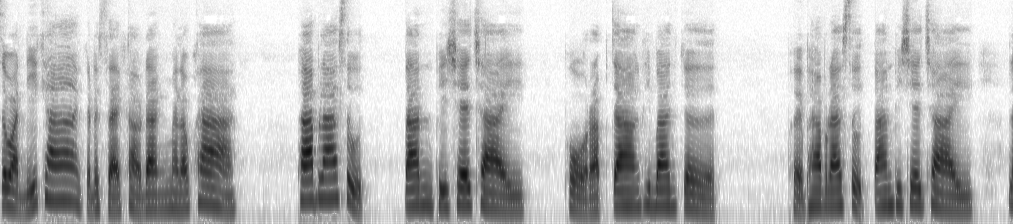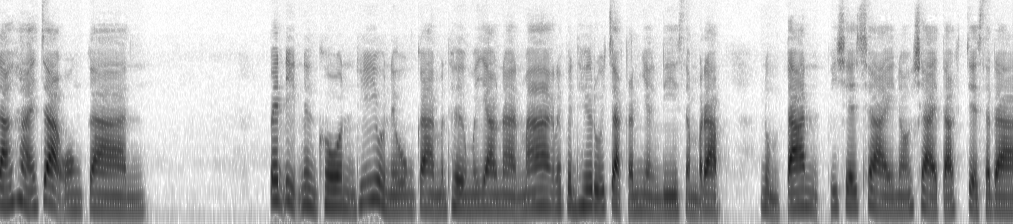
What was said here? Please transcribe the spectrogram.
สวัสดีค่ะ กระแสข่าวดังมาแล้วค่ะ ภาพล่าสุด ตั้นพิเชษชัย โผล่รับจ้างที่บ้านเกิด เผยภาพล่าสุดตั้นพิเชษชัย หลังหายจากวงการ เป็นอีกหนึ่งคนที่อยู่ในวงการบันเทิงมายาวนานมาก และเป็นที่รู้จักกันอย่างดีสำหรับหนุ่มตั้นพิเชษชัย น้องชายตั๊กเจษดา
